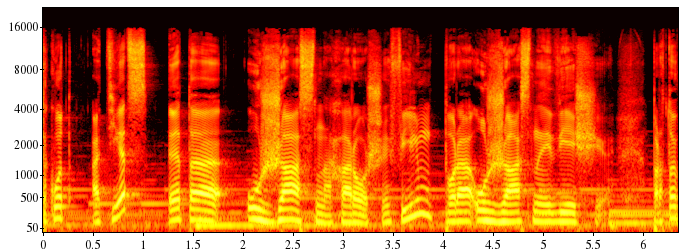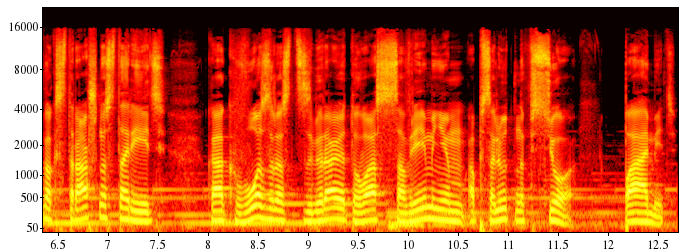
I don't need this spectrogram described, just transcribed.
Так вот, «Отец» — это ужасно хороший фильм про ужасные вещи, про то, как страшно стареть, как возраст забирает у вас со временем абсолютно все — память,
